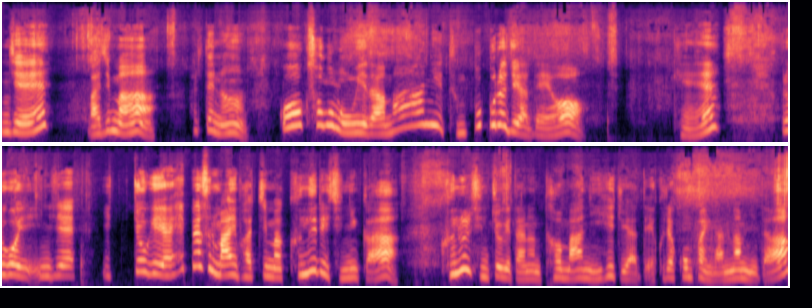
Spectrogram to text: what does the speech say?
이제 마지막 할 때는 꼭 소금 위에다 많이 듬뿍 뿌려줘야 돼요. 이렇게. 그리고 이제 이쪽에 햇볕을 많이 받지만 그늘이 지니까 그늘 진 쪽에다는 더 많이 해줘야 돼요. 그래야 곰팡이가 안 납니다.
